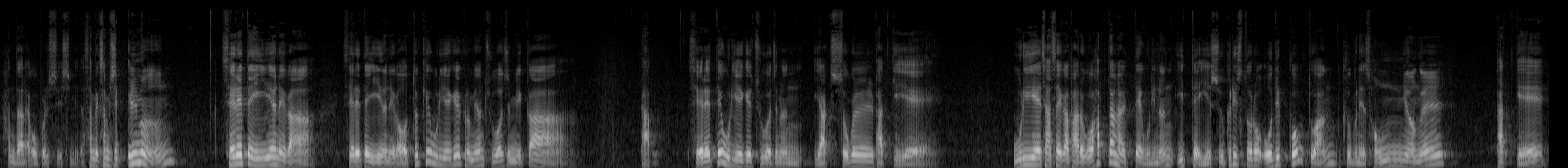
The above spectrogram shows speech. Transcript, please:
사역한다라고 볼 수 있습니다. 331문 세례 때 이 은혜가 세례 때 이 은혜가 어떻게 우리에게 그러면 주어집니까? 답. 세례 때 우리에게 주어지는 약속을 받기에 우리의 자세가 바르고 합당할 때 우리는 이때 예수 그리스도로 옷 입고 또한 그분의 성령을 받게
